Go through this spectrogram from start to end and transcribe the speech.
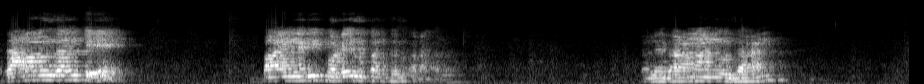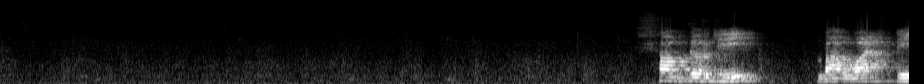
রামানুজনকে বাইনারি কোডে রূপান্তর করা হলো। তাহলে রামানুজান শব্দটি বা ওয়ার্ডটি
